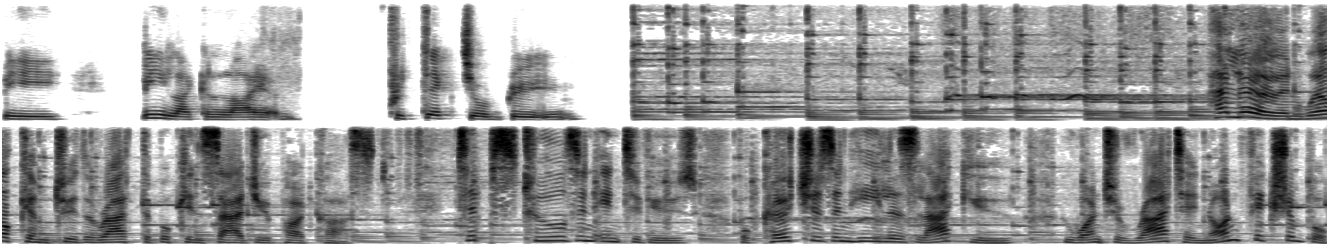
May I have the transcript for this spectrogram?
be be like a lion, protect your dream. Hello, and welcome to the Write the Book Inside You podcast. Tips, tools, and interviews for coaches and healers like you who want to write a non fiction book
